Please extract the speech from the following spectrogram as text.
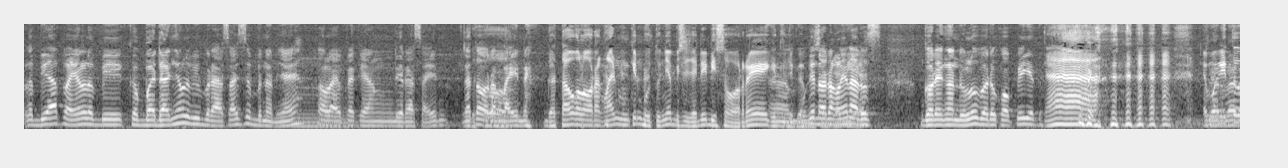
lebih apa ya lebih ke badannya lebih berasa sebenarnya ya kalau efek yang dirasain nggak tahu orang lain Gak tahu kalau orang lain mungkin butuhnya bisa jadi di sore gitu Nah, juga. mungkin bisa orang lain ya. harus gorengan dulu baru kopi gitu Nah, emang itu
